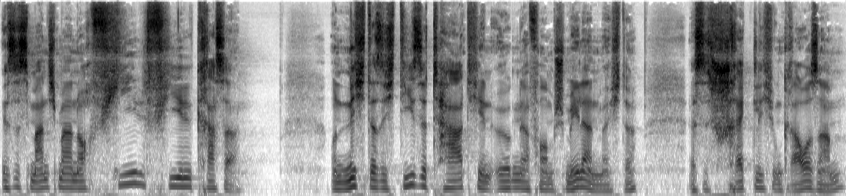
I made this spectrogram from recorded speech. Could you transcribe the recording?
ist es manchmal noch viel, viel krasser. Und nicht, dass ich diese Tat hier in irgendeiner Form schmälern möchte. Es ist schrecklich und grausam.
